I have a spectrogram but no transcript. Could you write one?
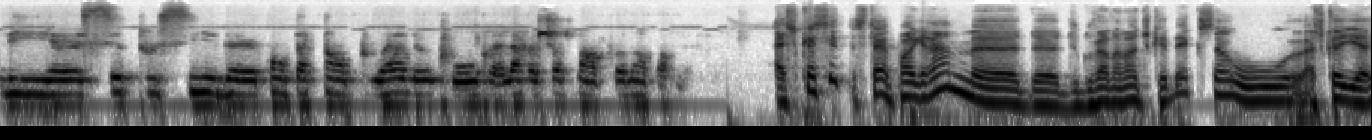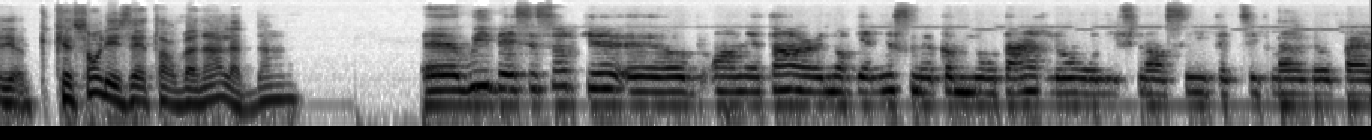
les euh, sites aussi de contact emploi pour la recherche d'emploi dans Portneuf. Est-ce que c'est un programme euh, du gouvernement du Québec, ça, ou est-ce que quels sont les intervenants là-dedans? Euh, oui, ben c'est sûr que euh, en étant un organisme communautaire, là, on est financé effectivement par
